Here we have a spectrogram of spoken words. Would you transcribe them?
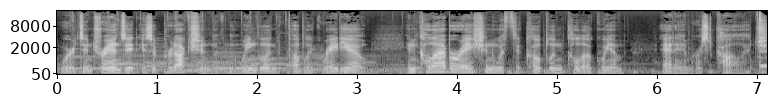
Words in Transit is a production of New England Public Radio in collaboration with the Copeland Colloquium at Amherst College.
